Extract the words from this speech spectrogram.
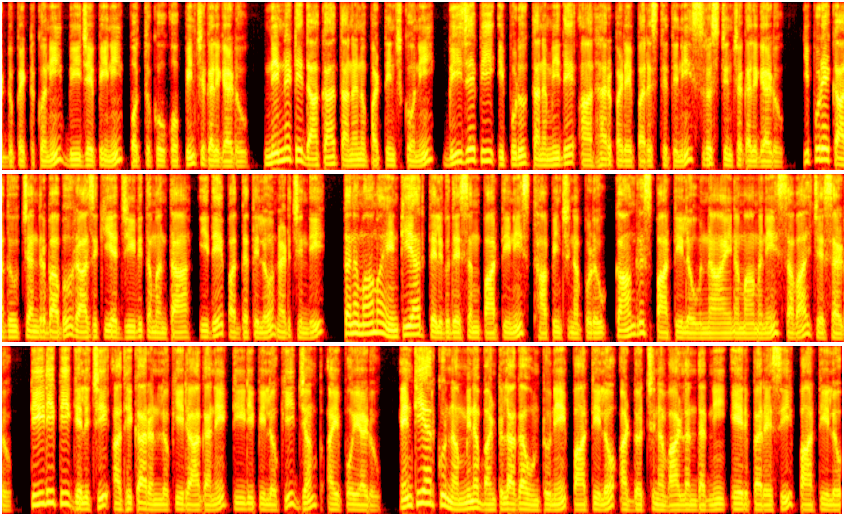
అడ్డుపెట్టుకుని బీజేపీని పొత్తుకు ఒప్పించగలిగాడు. నిన్నటి దాకా తనను పట్టించుకొని బీజేపీ ఇప్పుడు తన మీదే ఆధారపడే పరిస్థితిని సృష్టించగలిగాడు. ఇప్పుడే కాదు చంద్రబాబు రాజకీయ జీవితమంతా ఇదే పద్ధతిలో నడిచింది తన మామ ఎన్టీఆర్ తెలుగుదేశం పార్టీని స్థాపించినప్పుడు కాంగ్రెస్ పార్టీలో ఉన్న ఆయన మామనే సవాల్ చేశాడు. టీడీపీ గెలిచి అధికారంలోకి రాగానే టీడీపీలోకి జంప్ అయిపోయాడు. ఎన్టీఆర్కు నమ్మిన బంటులాగా ఉంటూనే పార్టీలో అడ్డొచ్చిన వాళ్ళందర్నీ ఏర్పరేసి పార్టీలో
